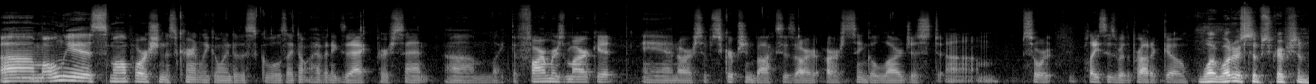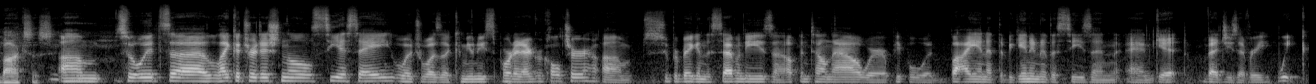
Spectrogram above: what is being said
Um, only a small portion is currently going to the schools. I don't have an exact percent. Um, like the farmers market and our subscription boxes are our single largest um, sort places where the product go. What What are subscription boxes? Um, so it's uh, like a traditional CSA, which was a community supported agriculture, um, super big in the 70s uh, up until now, where people would buy in at the beginning of the season and get veggies every week.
